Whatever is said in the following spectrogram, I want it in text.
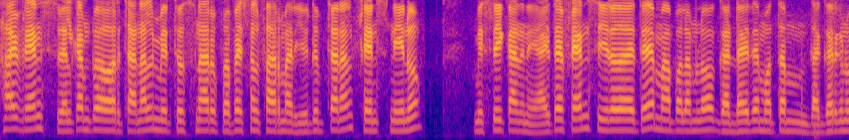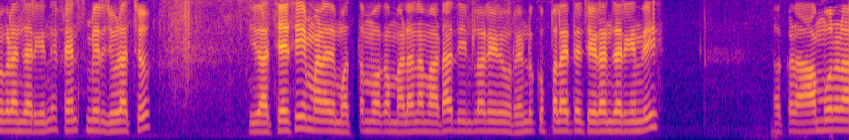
Hi friends welcome to our channel మీరు చూస్తున్నారు professional farmer YouTube channel friends నేను మీ శ్రీకాంత్ని. అయితే ఫ్రెండ్స్ ఈరోజు అయితే మా పొలంలో గడ్డ అయితే మొత్తం దగ్గరికి నూగడం జరిగింది. ఫ్రెండ్స్ మీరు చూడొచ్చు. ఇది వచ్చేసి మనది మొత్తం ఒక మడ అన్నమాట. దీంట్లో నేను రెండు కుప్పలు అయితే చేయడం జరిగింది. అక్కడ ఆ మూలన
